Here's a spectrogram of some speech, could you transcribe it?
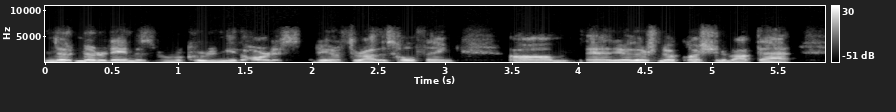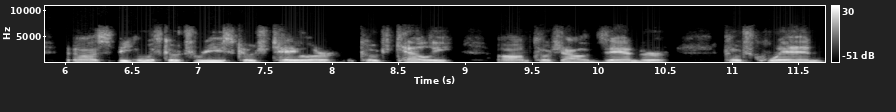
Notre Dame has recruited me the hardest, you know, throughout this whole thing. Um, and you know, there's no question about that. Uh, speaking with Coach Rees, Coach Taylor, Coach Kelly, um, Coach Alexander, Coach Quinn,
